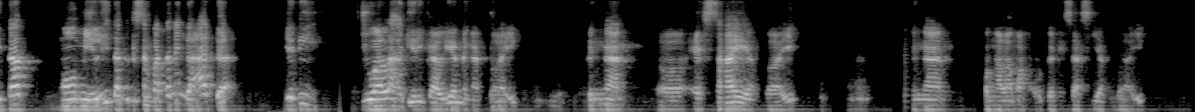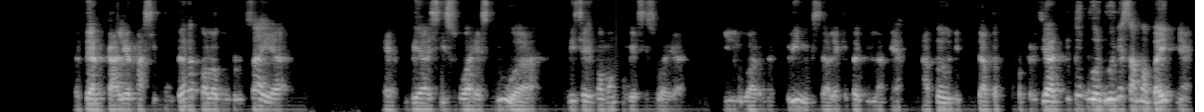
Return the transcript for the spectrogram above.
kita mau milih tapi kesempatannya nggak ada. Jadi jualah diri kalian dengan baik dengan uh, esai yang baik dengan pengalaman organisasi yang baik dan kalian masih muda kalau menurut saya eh, beasiswa S2 ini saya ngomong beasiswa ya di luar negeri misalnya kita bilang ya atau dapat pekerjaan itu dua-duanya sama baiknya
